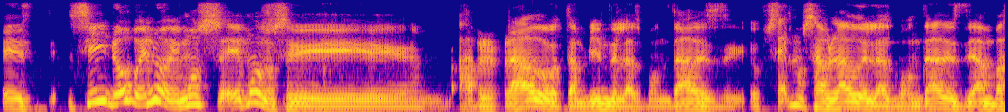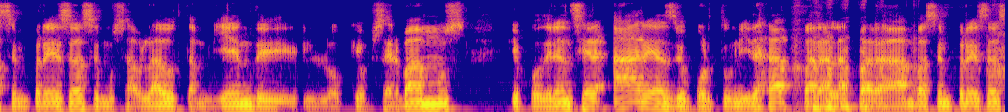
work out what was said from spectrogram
Este, sí, no, bueno, hemos, hemos eh, hablado también de las bondades, de, hemos hablado de las bondades de ambas empresas, hemos hablado también de lo que observamos que podrían ser áreas de oportunidad para, la, para ambas empresas.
